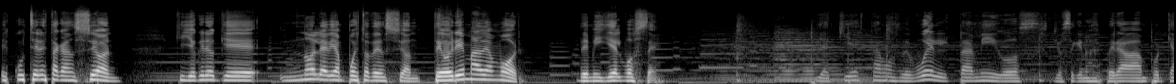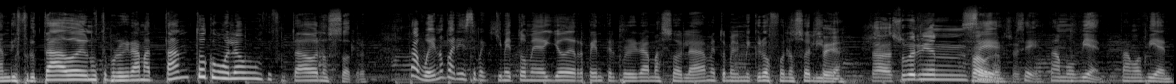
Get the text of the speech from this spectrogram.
escuchen esta canción, que yo creo que no le habían puesto atención. Teorema de Amor, de Miguel Bosé. Y aquí estamos de vuelta, amigos. Yo sé que nos esperaban porque han disfrutado de nuestro programa tanto como lo hemos disfrutado nosotros. Está bueno, parece que me tome yo de repente el programa sola, me tome el micrófono solita. Sí, está súper bien, Paula. Sí, sí, estamos bien, estamos bien.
